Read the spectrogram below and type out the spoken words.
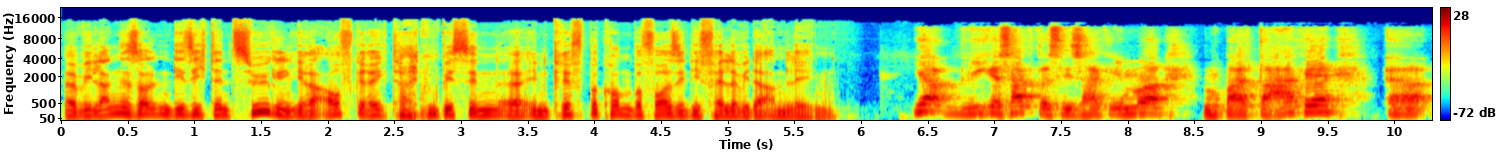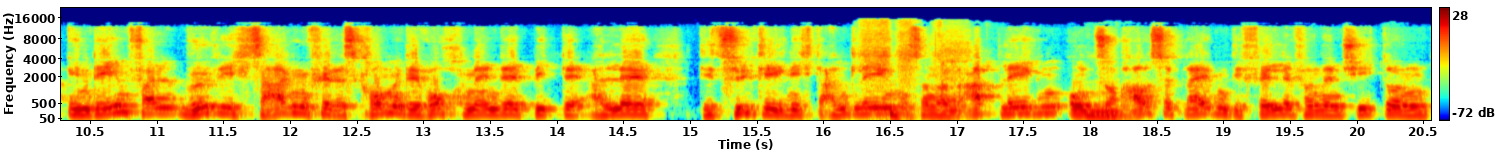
Äh, wie lange sollten die sich denn zügeln, ihre Aufgeregtheit ein bisschen äh, in den Griff bekommen, bevor sie die Fälle wieder anlegen? Ja, wie gesagt, also ich sage immer ein paar Tage. Äh, in dem Fall würde ich sagen, für das kommende Wochenende bitte alle die Zügel nicht anlegen, sondern ablegen und mhm. zu Hause bleiben, die Fälle von den Skitouren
